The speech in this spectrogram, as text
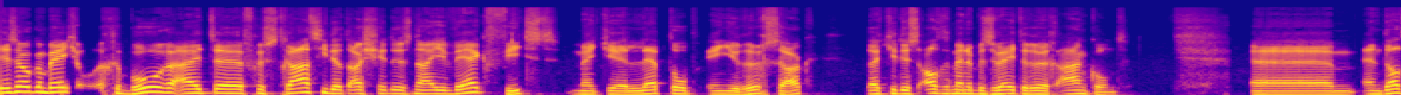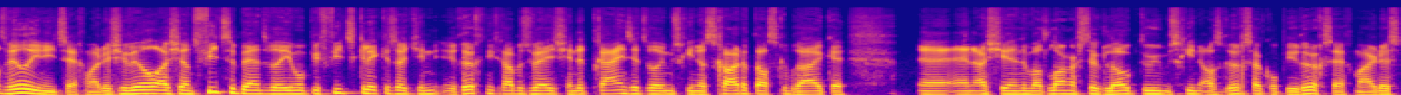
is ook een beetje geboren uit uh, frustratie dat als je dus naar je werk fietst met je laptop in je rugzak, dat je dus altijd met een bezweten rug aankomt. Um, en dat wil je niet, zeg maar. Dus je wil, als je aan het fietsen bent, wil je hem op je fiets klikken, zodat je rug niet gaat bezweten. Als je in de trein zit, wil je misschien als schoudertas gebruiken. Uh, en als je een wat langer stuk loopt, doe je misschien als rugzak op je rug, zeg maar. Dus,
